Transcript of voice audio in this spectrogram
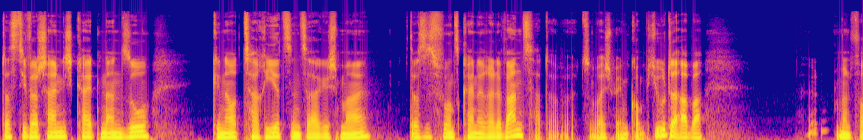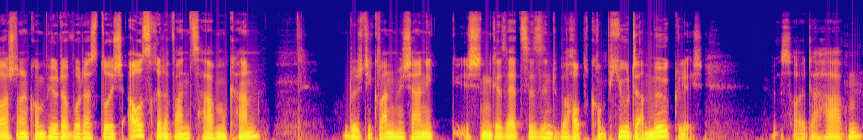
dass die Wahrscheinlichkeiten dann so genau tariert sind, sage ich mal, dass es für uns keine Relevanz hat, aber zum Beispiel im Computer, aber man forscht an Computer, wo das durchaus Relevanz haben kann. Und durch die quantenmechanischen Gesetze sind überhaupt Computer möglich, wie wir es heute haben.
